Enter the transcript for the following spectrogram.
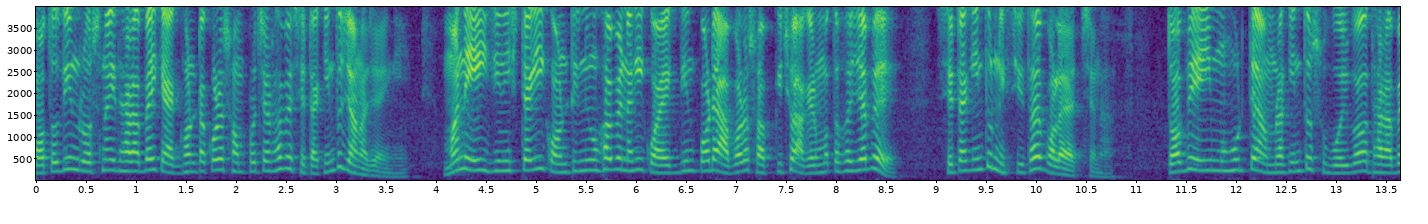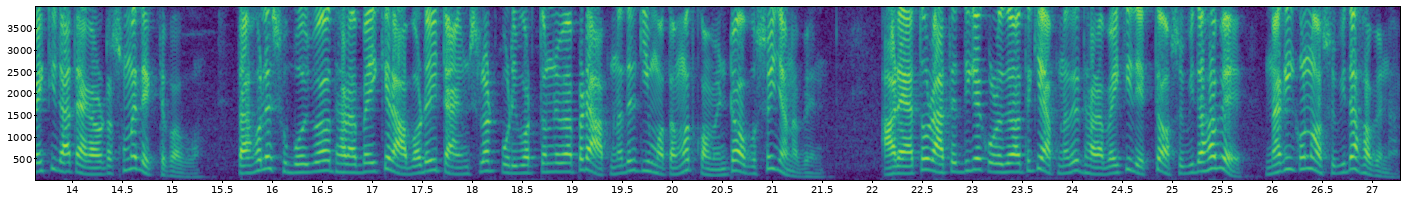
কতদিন রোশনাই ধারাবাহিক এক ঘণ্টা করে সম্প্রচার হবে, সেটা কিন্তু জানা যায়নি। মানে এই জিনিসটাকেই কন্টিনিউ হবে নাকি কয়েকদিন পরে আবারও সব কিছু আগের মতো হয়ে যাবে? সেটা কিন্তু নিশ্চিতভাবে বলা যাচ্ছে না। তবে এই মুহূর্তে আমরা কিন্তু সুবৈবাহ ধারাবাহিকটি রাত এগারোটার সময় দেখতে পাবো। তাহলে সুবৈবাহ ধারাবাহিকের আবারও এই টাইম স্লট পরিবর্তনের ব্যাপারে আপনাদের কি মতামত কমেন্টে অবশ্যই জানাবেন। আর এত রাতের দিকে করে দেওয়াতে কি আপনাদের ধারাবাহিকটি দেখতে অসুবিধা হবে? নাকি কোনো অসুবিধা হবে না?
